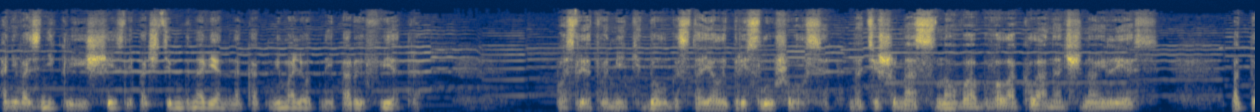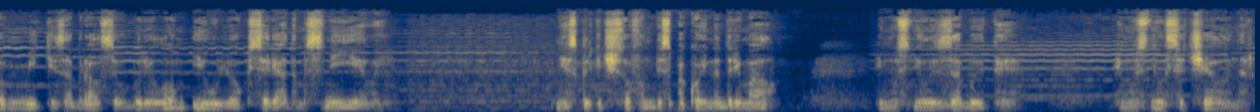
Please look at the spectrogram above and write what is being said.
Они возникли и исчезли почти мгновенно, как мимолетный порыв ветра. После этого Микки долго стоял и прислушивался, но тишина снова обволокла ночной лес. Потом Микки забрался в бурелом и улегся рядом с Ниевой. Несколько часов он беспокойно дремал. Ему снилось забытое. Ему снился Челленер.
